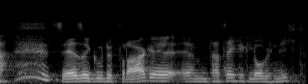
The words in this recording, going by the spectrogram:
sehr, sehr gute Frage. Ähm, tatsächlich glaube ich nicht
